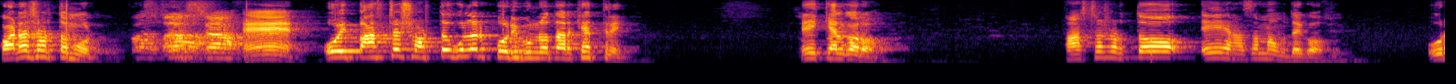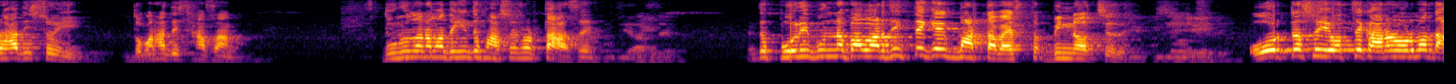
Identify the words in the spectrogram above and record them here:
কয়টা শর্ত মোট? হ্যাঁ ওই পাঁচটা শর্তগুলোর পরিপূর্ণতার ক্ষেত্রে। এই খেয়াল করো। পাঁচটা শর্ত এই হাসান মামু দেখো। ওর হাদিস সহি তোমার হাদিস হাসান। দুজনের মধ্যে কিন্তু পাঁচটা শর্ত আছে। কিন্তু পরিপূর্ণ পাওয়ার দিক থেকে মার্তাবা স্তর ভিন্ন হচ্ছে। ওরটা সহি হচ্ছে কারণ ওর মধ্যে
